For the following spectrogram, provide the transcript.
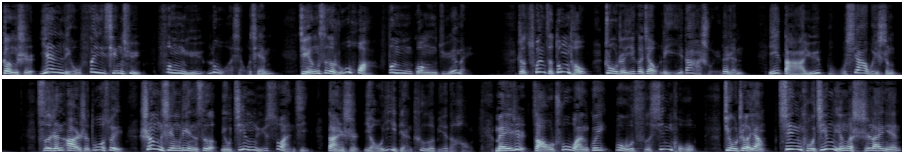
更是烟柳飞青絮，风雨落小前，景色如画，风光绝美。这村子东头住着一个叫李大水的人，以打鱼捕虾为生。此人二十多岁，生性吝啬，又精于算计，但是有一点特别的好，每日早出晚归，不辞辛苦。就这样辛苦经营了十来年。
